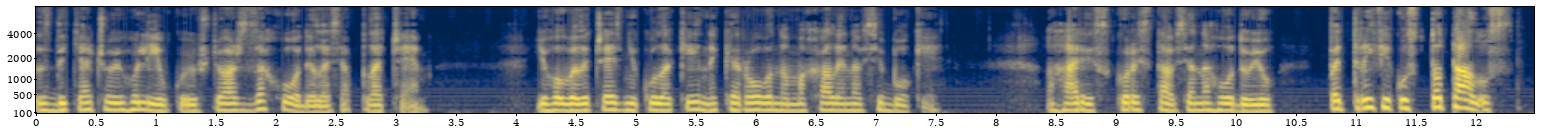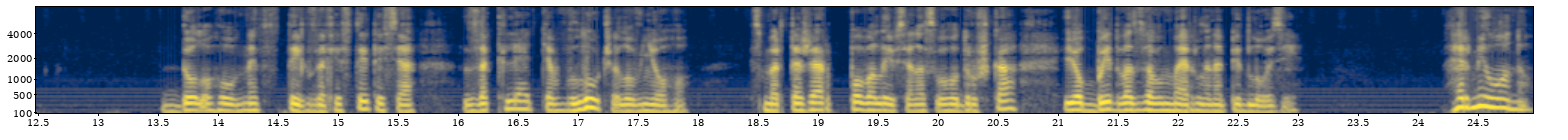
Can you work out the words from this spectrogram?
з дитячою голівкою, що аж заходилася плачем. Його величезні кулаки некеровано махали на всі боки. Гаррі скористався нагодою Петрифікус тоталус. Дологов не встиг захиститися, закляття влучило в нього. Смертежер повалився на свого дружка і обидва завмерли на підлозі. Герміоно.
